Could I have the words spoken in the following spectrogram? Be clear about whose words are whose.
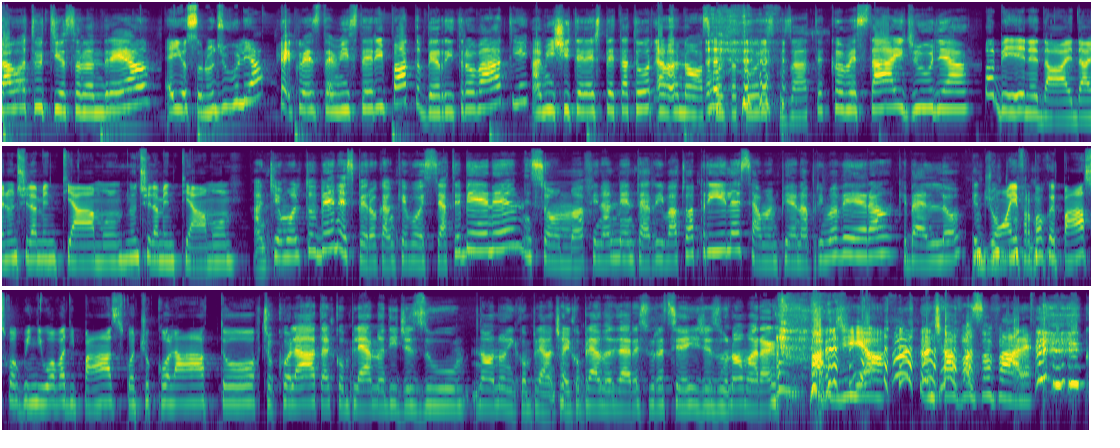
Speaker 1: Ciao a tutti, io sono Andrea.
Speaker 2: E io sono Giulia.
Speaker 1: E questo è Mystery Pot, ben ritrovati. Amici telespettatori, ah, no, ascoltatori, scusate. Come stai Giulia?
Speaker 2: Va bene, dai, dai, non ci lamentiamo, non ci lamentiamo.
Speaker 1: Anch'io molto bene, spero che anche voi stiate bene. Insomma, finalmente è arrivato aprile, siamo in piena primavera, che bello.
Speaker 2: Che gioia, fra poco è Pasqua, quindi uova di Pasqua, cioccolato.
Speaker 1: Cioccolata, il compleanno di Gesù. No, non il compleanno, cioè il compleanno della resurrezione di Gesù, no, ma ragazzi, oggi io non ce la posso fare.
